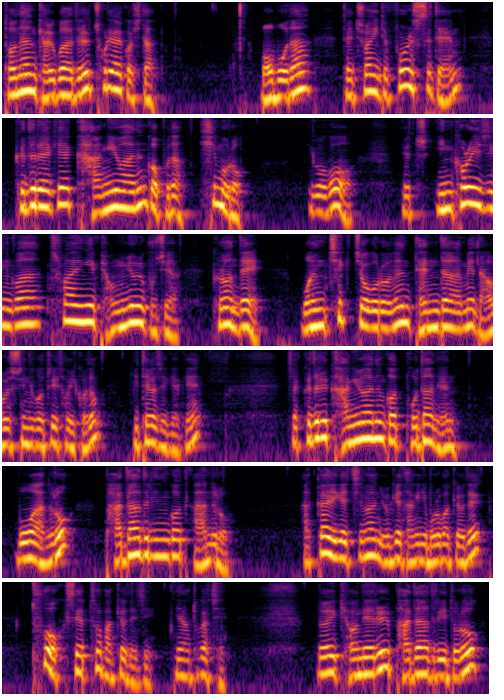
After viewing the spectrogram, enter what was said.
더 나은 결과들을 초래할 것이다. 뭐보다 than trying to force them 그들에게 강요하는 것보다 힘으로 이거고 encouraging과 trying이 병렬 구조야. 그런데 원칙적으로는 된 다음에 나올 수 있는 것들이 더 있거든. 밑에 가서 얘기할게. 자, 그들을 강요하는 것보다는 뭐 안으로? 받아들이는 것 안으로. 아까 얘기했지만 여기에 당연히 뭐로 바뀌어야 돼? to accept로 바뀌어야 되지. 얘랑 똑같이. 너의 견해를 받아들이도록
